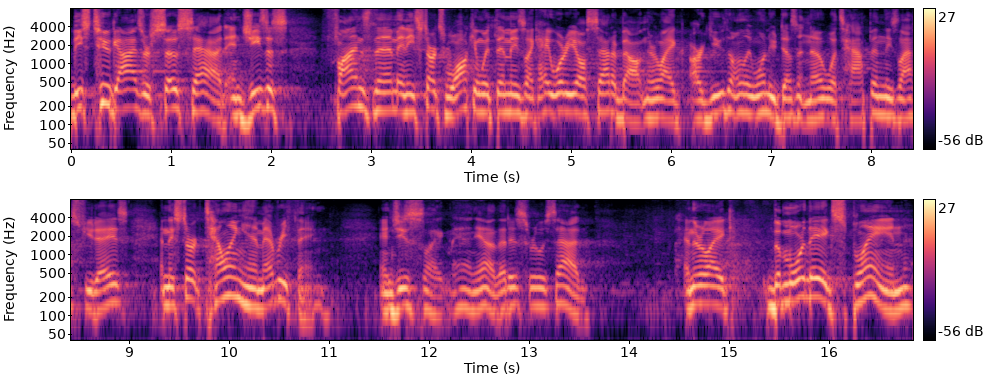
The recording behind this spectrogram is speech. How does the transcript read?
these two guys are so sad, and Jesus finds them and he starts walking with them. He's like, Hey, what are y'all sad about? And they're like, Are you the only one who doesn't know what's happened these last few days? And they start telling him everything. And Jesus is like, man, yeah, that is really sad. And they're like, the more they explain,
